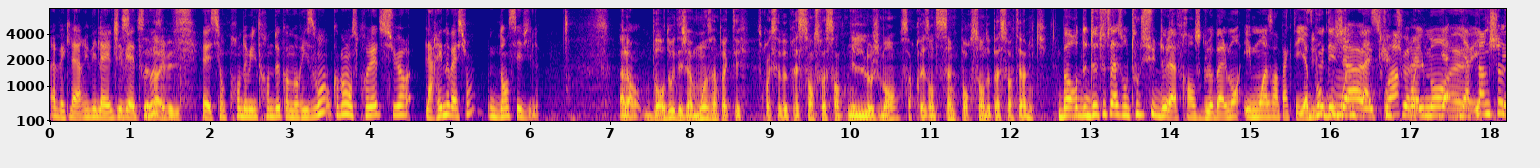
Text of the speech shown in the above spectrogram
avec l'arrivée de la LGV à Toulouse, euh, si on prend 2032 comme horizon, comment on se projette sur la rénovation dans ces villes? Alors, Bordeaux est déjà moins impacté. Je crois que c'est à peu près 160 000 logements. Ça représente 5% de passoires thermiques. Bordeaux, de toute façon, tout le sud de la France, globalement, est moins impacté. Il y a beaucoup déjà, moins de euh, passoires. culturellement, Il y a, il y a euh, plein de choses.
